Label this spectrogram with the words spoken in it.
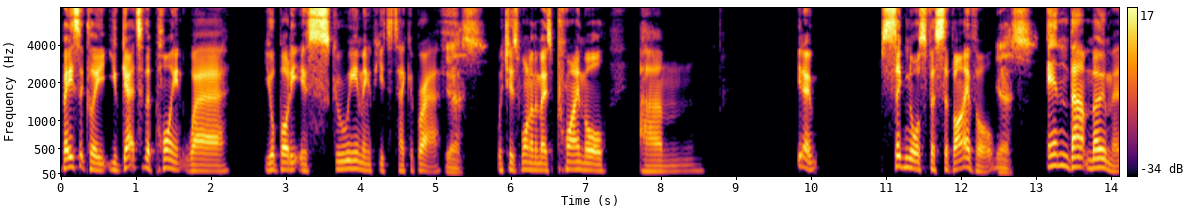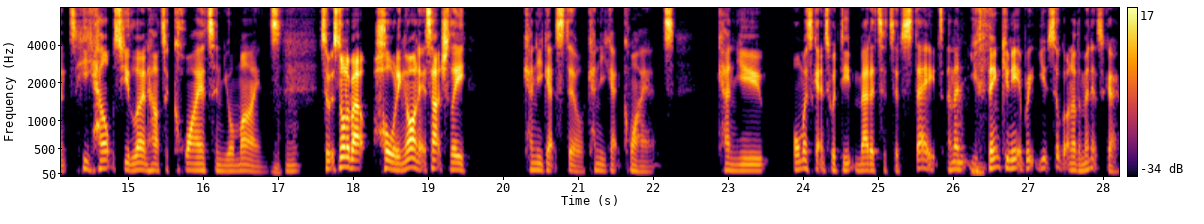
Basically, you get to the point where your body is screaming for you to take a breath, Yes. which is one of the most primal, um, you know, signals for survival. Yes. In that moment, he helps you learn how to quieten your mind. Mhm. So it's not about holding on. It's actually, can you get still? Can you get quiet? Can you almost get into a deep meditative state? And then you think you need to breathe. You've still got another minute to go,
